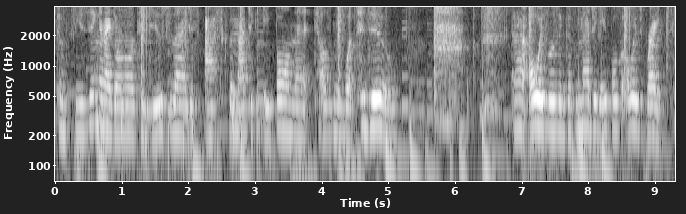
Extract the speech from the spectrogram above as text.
confusing and I don't know what to do, so then I just ask the Magic 8 Ball and then it tells me what to do. and I always listen because the Magic 8 Ball is always right.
